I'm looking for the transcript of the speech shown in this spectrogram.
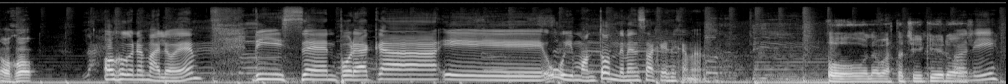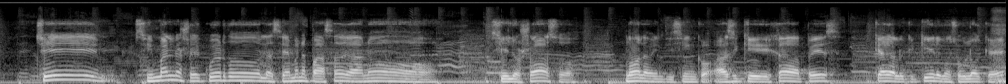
Ojo. Ojo que no es malo, ¿eh? Dicen por acá. eh, uy, un montón de mensajes, déjame. ver. Hola, basta chiqueros. Oli. Che, si mal no recuerdo, la semana pasada ganó Cielo Raso, no la 25. Así que Java Pez, que haga lo que quiere con su bloque, ¿eh?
